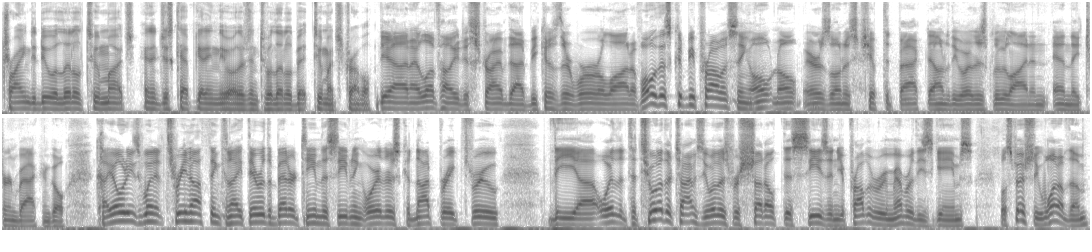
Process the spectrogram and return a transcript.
trying to do a little too much, and it just kept getting the Oilers into a little bit too much trouble. Yeah, and I love how you described that because there were a lot of, oh, this could be promising. Oh, no, Arizona's chipped it back down to the Oilers' blue line, and, and they turn back and go. Coyotes win it 3 0 tonight. They were the better team this evening. Oilers could not break through. The uh, Oilers, the two other times the Oilers were shut out this season, you probably remember these games, well, especially one of them,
